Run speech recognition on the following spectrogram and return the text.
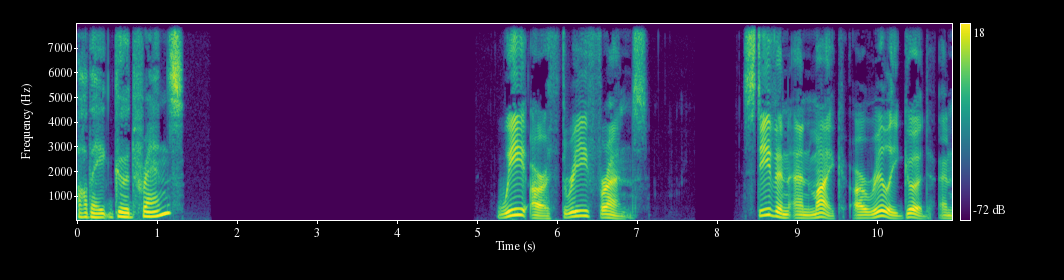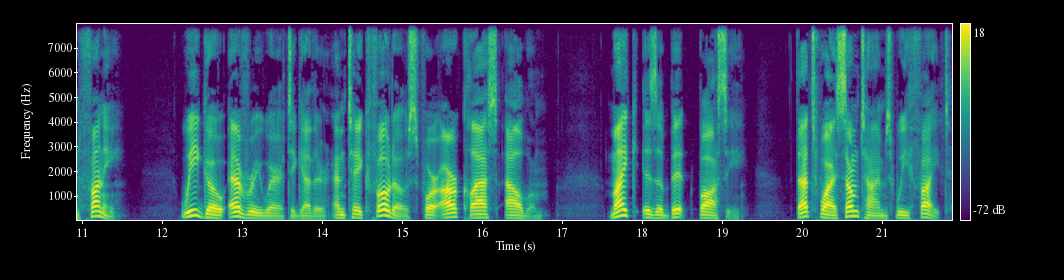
Are they good friends? We are three friends. Stephen and Mike are really good and funny. We go everywhere together and take photos for our class album. Mike is a bit bossy. That's why sometimes we fight.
